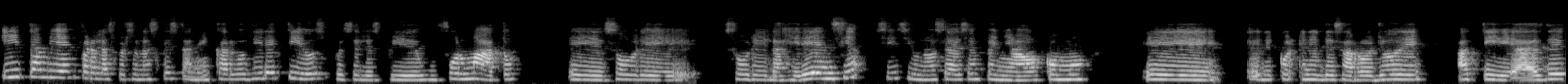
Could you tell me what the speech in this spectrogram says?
y también para las personas que están en cargos directivos, pues se les pide un formato eh, sobre, sobre la gerencia, ¿sí? si uno se ha desempeñado como en el desarrollo de actividades de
